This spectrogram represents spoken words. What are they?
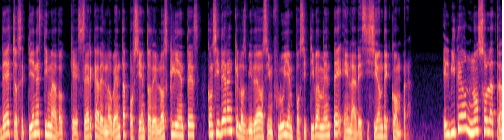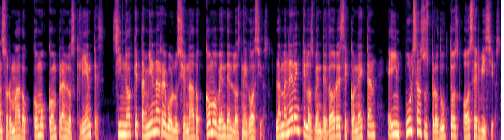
De hecho, se tiene estimado que cerca del 90% de los clientes consideran que los videos influyen positivamente en la decisión de compra. El video no solo ha transformado cómo compran los clientes, sino que también ha revolucionado cómo venden los negocios, la manera en que los vendedores se conectan e impulsan sus productos o servicios.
